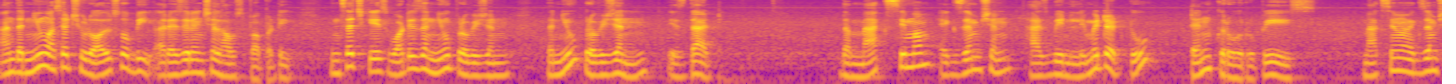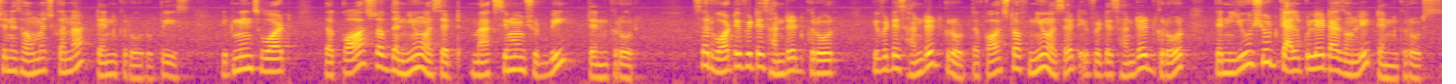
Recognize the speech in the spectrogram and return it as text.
and the new asset should also be a residential house property. In such case what is the new provision? The new provision is that the maximum exemption has been limited to 10 crore rupees. Maximum exemption is how much Kanna? 10 crore rupees. It means what? The cost of the new asset maximum should be 10 crore. Sir, what if it is 100 crore? If it is 100 crore, the cost of new asset, if it is 100 crore, then you should calculate as only 10 crores.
